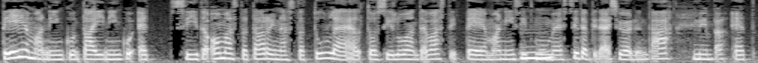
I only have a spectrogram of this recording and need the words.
teema, niin kuin, tai niin kuin, että siitä omasta tarinasta tulee tosi luontevasti teema, niin sit mm. mun mielestä sitä pitäisi hyödyntää. Niinpä. Et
